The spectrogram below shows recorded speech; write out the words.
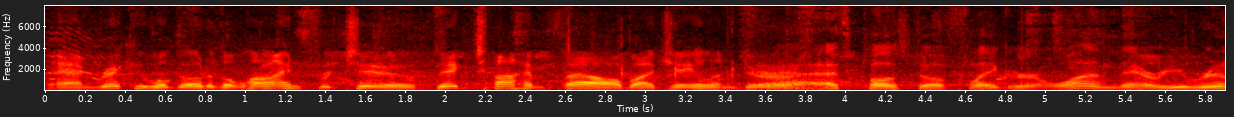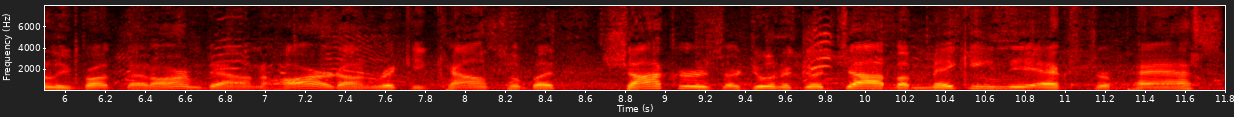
and Ricky will go to the line for two. Big time foul by Jalen Duren. Yeah, that's close to a flagrant one there. He really brought that arm down hard on Ricky Council, but Shockers are doing a good job of making the extra pass,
